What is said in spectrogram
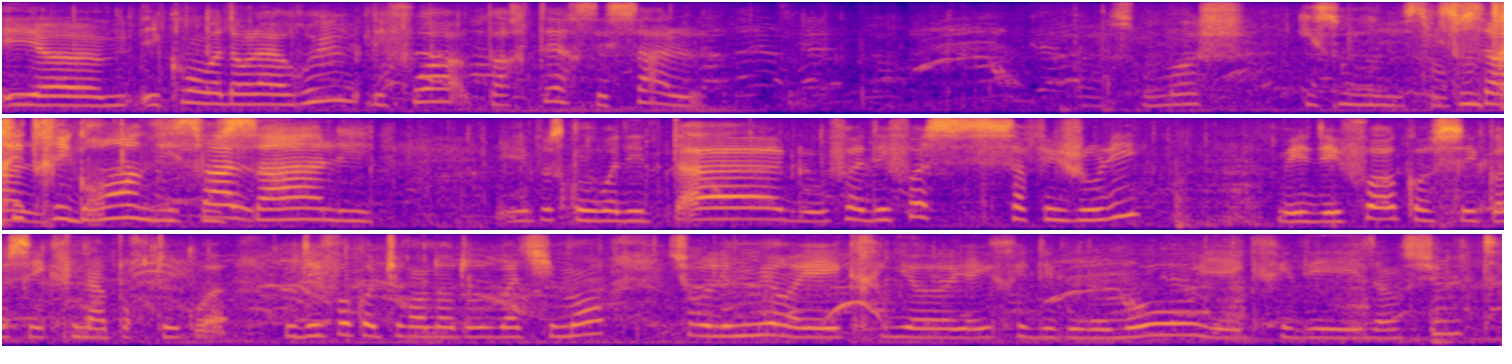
Et, euh, et quand on va dans la rue, des fois par terre c'est sale. Elles sont moches. Ils sont, ils sont, sales. très très grandes, ils C'est sont sale. sales et Et parce qu'on voit des tags, enfin des fois ça fait joli, mais des fois quand c'est quand c'est écrit n'importe quoi, ou des fois quand tu rentres dans ton bâtiment, sur les murs il y a écrit, euh, il y a écrit des gros mots, il y a écrit des insultes.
